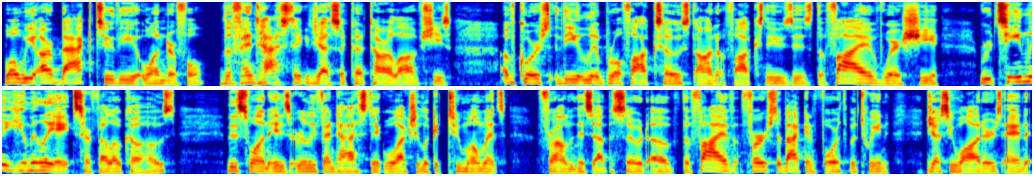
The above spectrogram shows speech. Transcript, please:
Well, we are back to the wonderful, the fantastic Jessica Tarlov. She's, of course, the liberal Fox host on Fox News is The Five, where she routinely humiliates her fellow co hosts. This one is really fantastic. We'll actually look at two moments from this episode of The Five. First, a back and forth between Jesse Watters and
